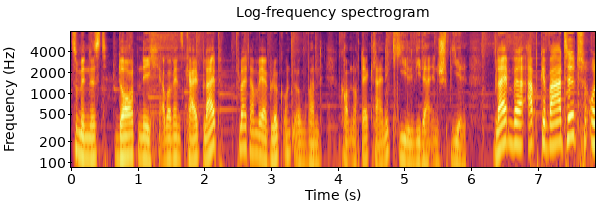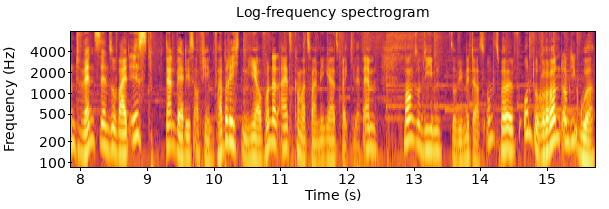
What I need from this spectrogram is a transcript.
Zumindest dort nicht. Aber wenn es kalt bleibt, vielleicht haben wir ja Glück und irgendwann kommt noch der kleine Kiel wieder ins Spiel. Bleiben wir abgewartet und wenn es denn soweit ist, dann werde ich es auf jeden Fall berichten. Hier auf 101,2 MHz bei Kiel FM. Morgens um 7 sowie mittags um 12 und rund um die Uhr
